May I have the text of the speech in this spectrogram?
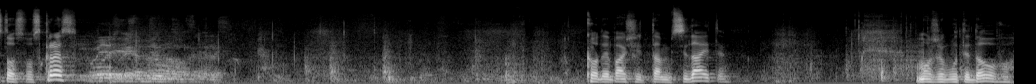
Христос Воскрес! Коли бачить, там сідайте. Може бути довго,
